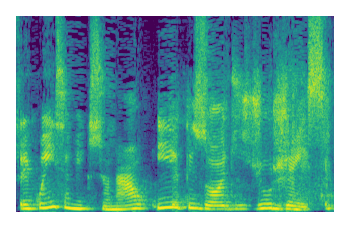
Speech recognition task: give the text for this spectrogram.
frequência miccional e episódios de urgência.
